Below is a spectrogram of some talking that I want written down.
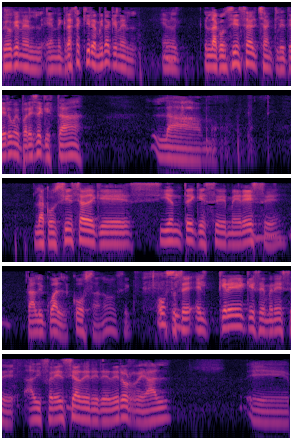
Veo que en el, gracias Kira, mira que en, el, en la conciencia del chancletero me parece que está la, la conciencia de que siente que se merece tal y cual cosa, ¿no? Oh, Entonces, él cree que se merece, a diferencia del heredero real, eh,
